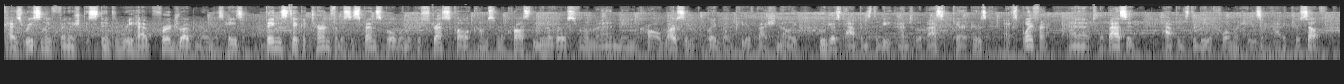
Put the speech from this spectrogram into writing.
has recently finished a stint in rehab for a drug known as hazen. Things take a turn for the suspenseful when a distress call comes from across the universe from a man named Carl Larson, played by Peter Facinelli, who just happens to be Angela Bassett character's ex-boyfriend, and Angela Bassett happens to be a former hazen addict herself.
